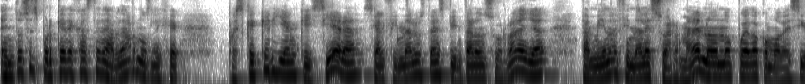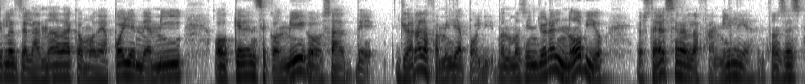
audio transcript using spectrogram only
entonces ¿por qué dejaste de hablarnos? Le dije, pues ¿qué querían que hiciera? Si al final ustedes pintaron su raya, también al final es su hermano, no puedo como decirles de la nada como de apóyenme a mí o quédense conmigo, o sea, de, yo era la familia, poli bueno, más bien yo era el novio, ustedes eran la familia, entonces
